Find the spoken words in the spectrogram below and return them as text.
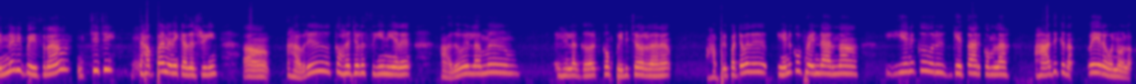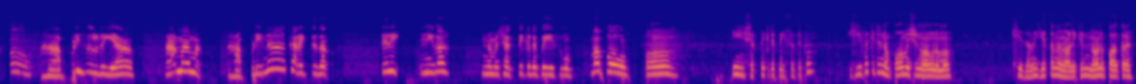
என்னடி பேசுற? சிச்சி தப்பா நினைக்காத ஸ்ரீ. அவரு காலேஜோட சீனியர் அதுவும் இல்லாம எல்லா கேர்ள்ஸ்க்கும் பிடிச்சவர் வேற. அப்படிப்பட்டவர் எனக்கும் ஃப்ரெண்டா இருந்தா எனக்கு ஒரு கெத்தா இருக்கும்ல. அதுக்கு தான் வேற ஒண்ணும் இல்ல. அப்படி சொல்றியா? ஆமா ஆமா. அப்படின்னா கரெக்ட் தான். சரி நீ வா. நம்ம சக்தி கிட்ட பேசுவோம். வா போவோம். ஏன் சக்தி கிட்ட பேசுறதுக்கு இவகிட்ட நான் பெர்மிஷன் வாங்கணுமா? இதெல்லாம் எத்தனை நாளைக்கு நானும் பாக்குறேன்.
